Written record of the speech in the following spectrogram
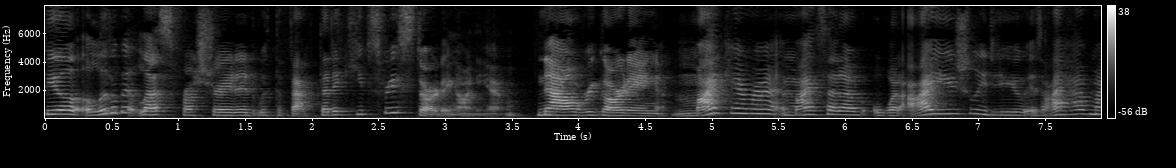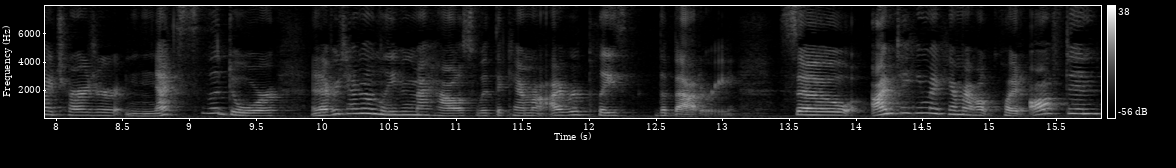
feel a little bit less frustrated with the fact that it keeps restarting on you. Now, regarding my camera and my setup, what I usually do is I have my charger next to the door, and every time I'm leaving my house with the camera, I replace the battery. So I'm taking my camera out quite often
